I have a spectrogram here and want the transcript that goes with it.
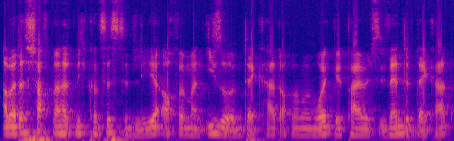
aber das schafft man halt nicht consistently, auch wenn man ISO im Deck hat, auch wenn man Whitebeard Pirates Event im Deck hat.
